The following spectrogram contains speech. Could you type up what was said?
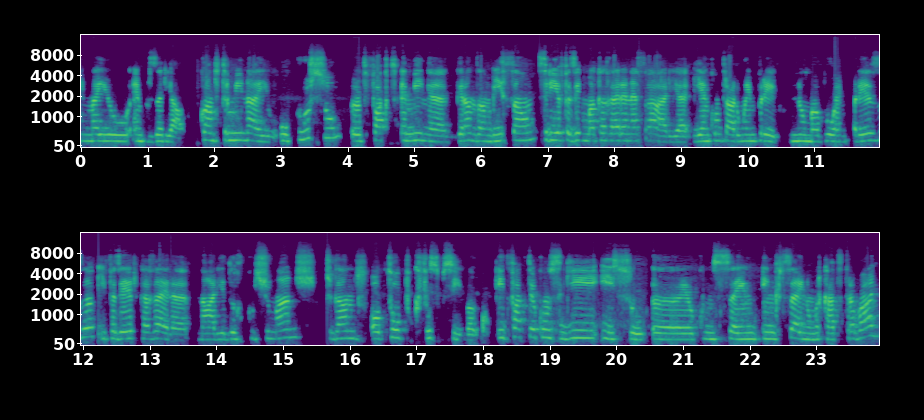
em meio empresarial. Quando terminei o curso, de facto, a minha grande ambição seria fazer uma carreira nessa área e encontrar um emprego numa boa empresa e fazer carreira na área de recursos humanos, chegando ao topo que fosse possível. E de facto eu consegui isso. Eh, eu comecei, ingressei no mercado de trabalho,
